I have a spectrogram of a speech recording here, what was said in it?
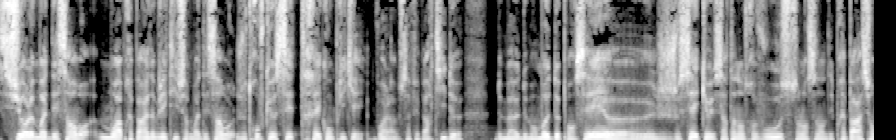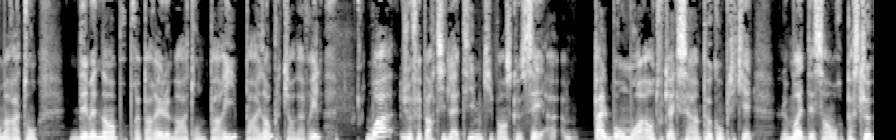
Sur le mois de décembre, moi préparer un objectif sur le mois de décembre, je trouve que c'est très compliqué. Voilà, ça fait partie de de, ma, de mon mode de pensée. Euh, je sais que certains d'entre vous se sont lancés dans des préparations marathon dès maintenant pour préparer le marathon de Paris, par exemple, qui est en avril. Moi, je fais partie de la team qui pense que c'est euh, pas le bon mois, en tout cas que c'est un peu compliqué le mois de décembre parce que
